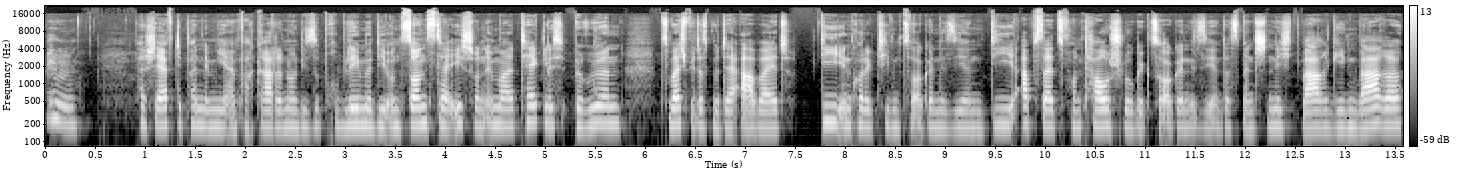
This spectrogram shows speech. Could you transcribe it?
verschärft die Pandemie einfach gerade nur diese Probleme, die uns sonst ja eh schon immer täglich berühren. Zum Beispiel das mit der Arbeit, die in Kollektiven zu organisieren, die abseits von Tauschlogik zu organisieren, dass Menschen nicht Ware gegen Ware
